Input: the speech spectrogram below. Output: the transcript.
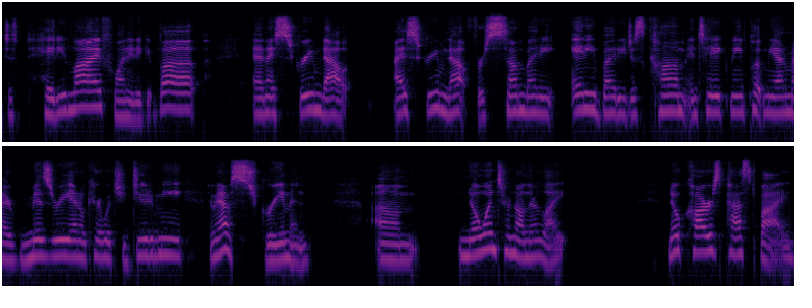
just hating life, wanting to give up. And I screamed out. I screamed out for somebody, anybody, just come and take me, put me out of my misery. I don't care what you do to me. I mean, I was screaming. Um, no one turned on their light. No cars passed by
